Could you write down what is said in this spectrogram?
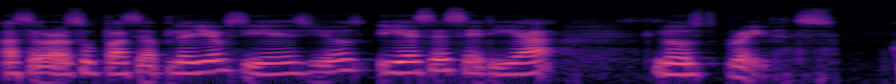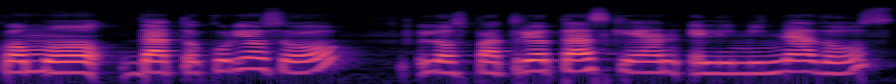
asegurar su pase a playoffs y, ellos, y ese sería los Ravens. Como dato curioso, los Patriotas quedan eliminados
